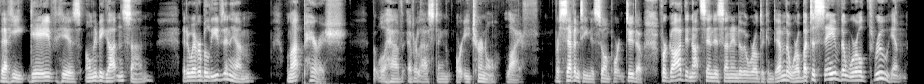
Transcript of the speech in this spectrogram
that he gave his only begotten Son, that whoever believes in him will not perish, but will have everlasting or eternal life. Verse 17 is so important too, though. For God did not send his Son into the world to condemn the world, but to save the world through him.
